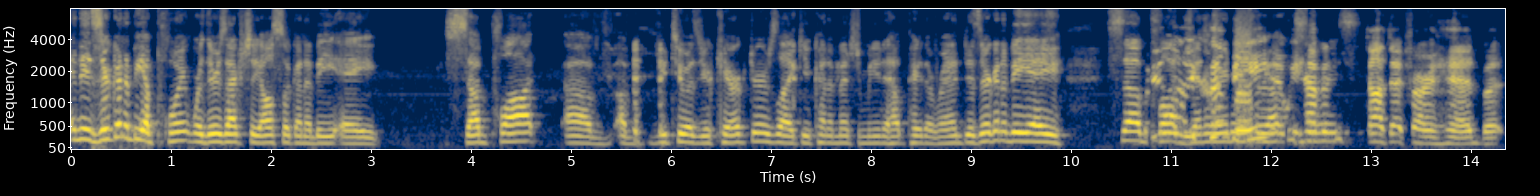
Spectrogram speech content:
And is there going to be a point where there's actually also going to be a subplot of of you two as your characters? Like you kind of mentioned, we need to help pay the rent. Is there going to be a subplot Well, generator? We haven't-? Not that far ahead, but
